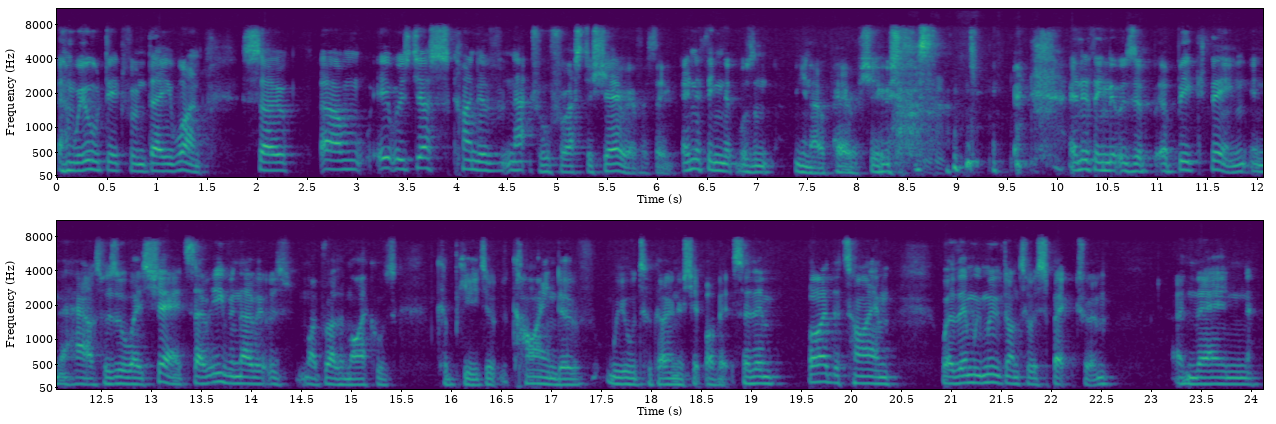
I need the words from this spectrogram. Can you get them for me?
and we all did from day one. So um, it was just kind of natural for us to share everything. Anything that wasn't, you know, a pair of shoes or something. Anything that was a, a big thing in the house was always shared. So even though it was my brother Michael's computer, kind of we all took ownership of it. So then by the time, well, then we moved on to a Spectrum, and then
